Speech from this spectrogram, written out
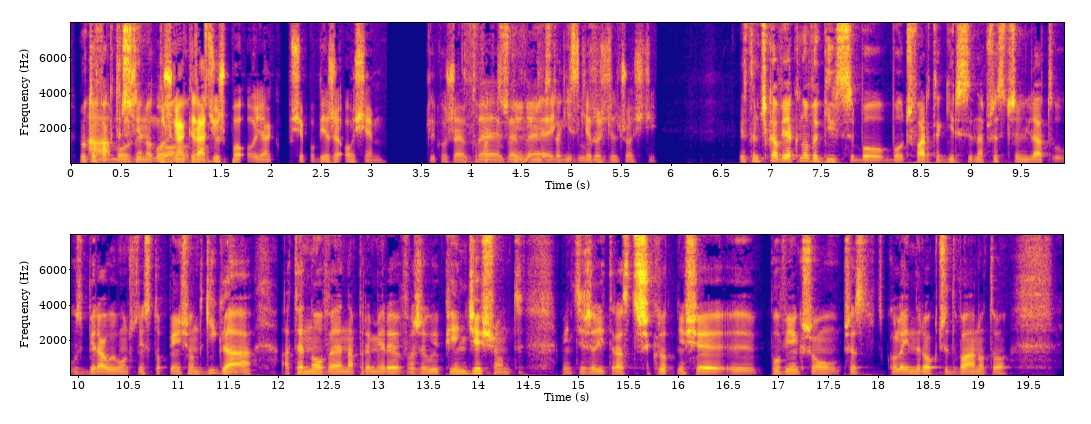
No to A faktycznie, no to, Można no to... grać już po, jak się pobierze 8. Tylko, że No to we, we, we duży. rozdzielczości. Jestem ciekawy jak nowe Gearsy, bo, bo czwarte Gearsy na przestrzeni lat uzbierały łącznie 150 giga, a, a te nowe na premierę ważyły 50. Więc jeżeli teraz trzykrotnie się y, powiększą przez kolejny rok czy dwa, no to...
